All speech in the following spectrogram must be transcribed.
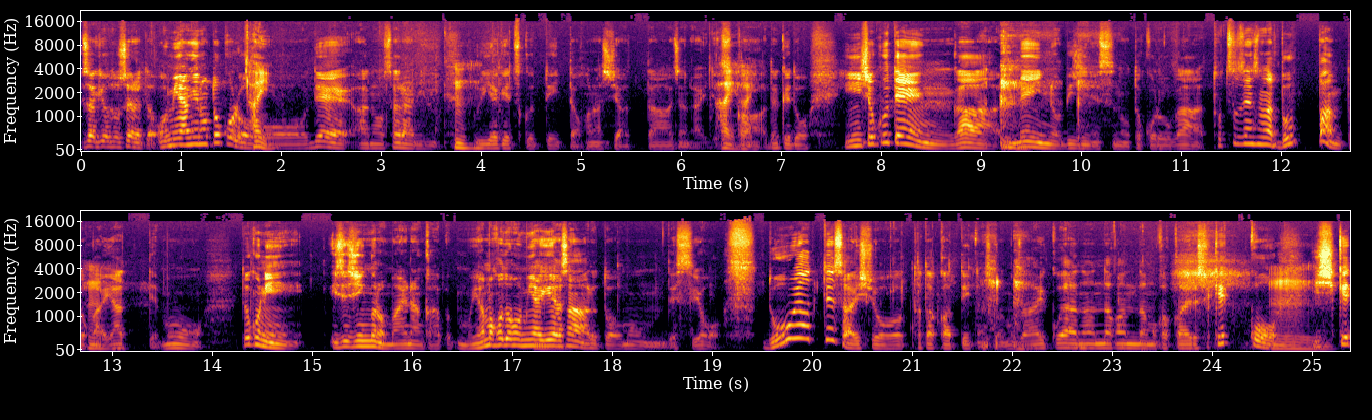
先ほどおっしゃられたお土産のところはい。であのさらにうん売り上げ作っていったお話あったじゃないですか、はいはい。だけど飲食店が メインのビジネスのところが突然そんな物販とかやっても、特に伊勢神宮の前なんかもう山ほどお土産屋さんあると思うんですよ。どうやって最初戦っていったんですか？もう在庫やなんだかんだも抱えるし結構意うん。思決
